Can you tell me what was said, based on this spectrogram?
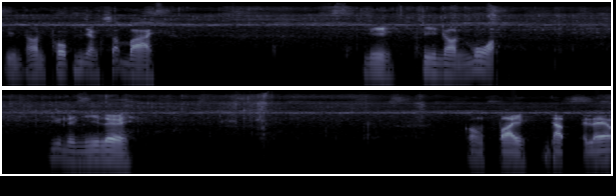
ที่นอนพบอย่างสบาย นี่ที่นอนมั่วอยู่ในนี้เลย กองไฟดับไปแล้ว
